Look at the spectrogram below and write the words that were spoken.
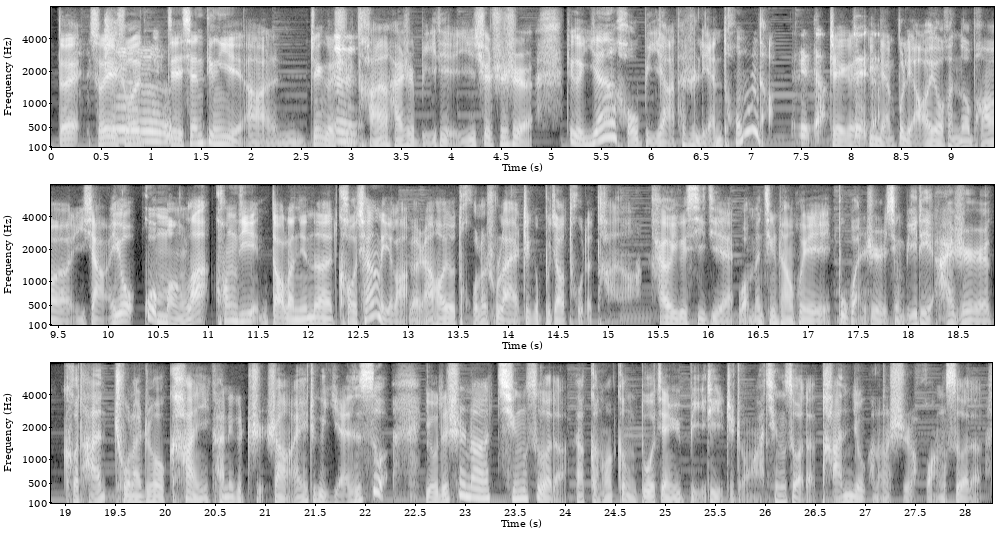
对，所以说得先定义啊。啊，这个是痰还是鼻涕？也确实是这个咽喉鼻啊，它是连通的。对的，这个避免不了。有很多朋友一下，哎呦，过猛了，哐叽到了您的口腔里了，然后又吐了出来。这个不叫吐的痰啊。还有一个细节，我们经常会，不管是擤鼻涕还是咳痰出来之后，看一看这个纸上，哎，这个颜色有的是呢青色的，那可能更多见于鼻涕这种啊青色的，痰有可能是黄色的。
